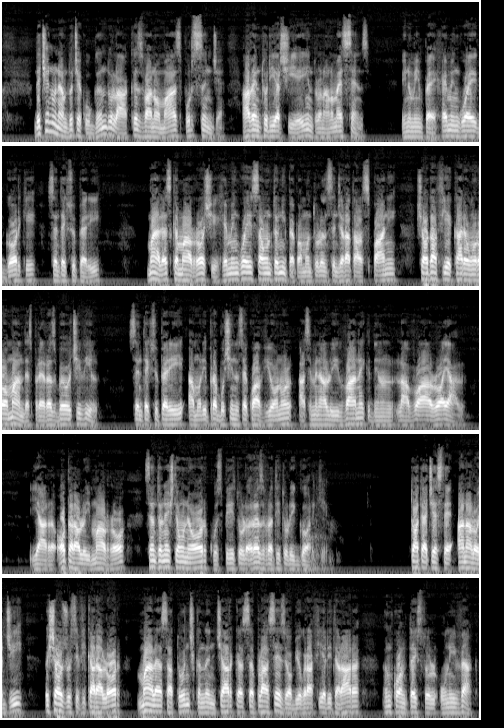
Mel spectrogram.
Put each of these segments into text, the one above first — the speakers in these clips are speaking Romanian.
de ce nu ne-am duce cu gândul la câțiva nomazi pur sânge, aventurieri și ei într-un anume sens? Îi numim pe Hemingway, Gorky, Saint-Exupéry, mai ales că Malraux și Hemingway s-au întâlnit pe pământul însângerat al Spanii și au dat fiecare un roman despre războiul civil. Saint-Exupéry a murit prăbușindu-se cu avionul, asemenea lui Vanek din La Voie Royale, iar opera lui Malraux se întâlnește uneori cu spiritul răzvrătitului Gorky. Toate aceste analogii își au justificarea lor, mai ales atunci când încearcă să placeze o biografie literară în contextul unui veac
